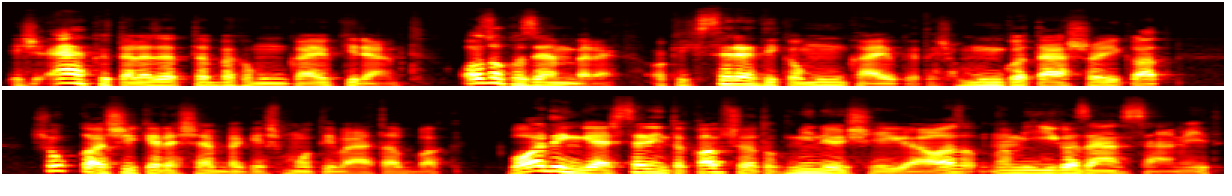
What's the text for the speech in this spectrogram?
és elkötelezettebbek a munkájuk iránt. Azok az emberek, akik szeretik a munkájukat és a munkatársaikat, sokkal sikeresebbek és motiváltabbak. Waldinger szerint a kapcsolatok minősége az, ami igazán számít,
